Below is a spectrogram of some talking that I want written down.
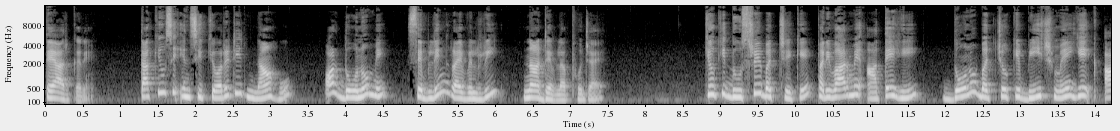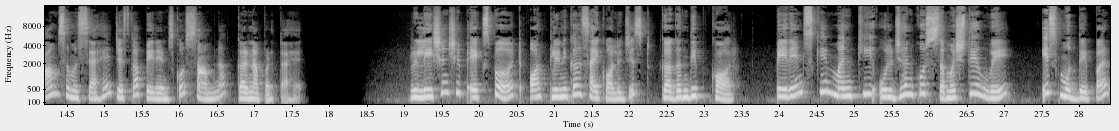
तैयार करें, ताकि उसे इनसिक्योरिटी ना हो और दोनों में सिबलिंग राइवलरी ना डेवलप हो जाए। क्योंकि दूसरे बच्चे के परिवार में आते ही दोनों बच्चों के बीच में ये एक आम समस्या है जिसका पेरेंट्स को सामना करना पड़ता है। रिलेशनशिप एक्सपर्ट और clinical psychologist Gagandeep Kaur, parents के मन की उलझन को समझते हुए इस मुद्दे पर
